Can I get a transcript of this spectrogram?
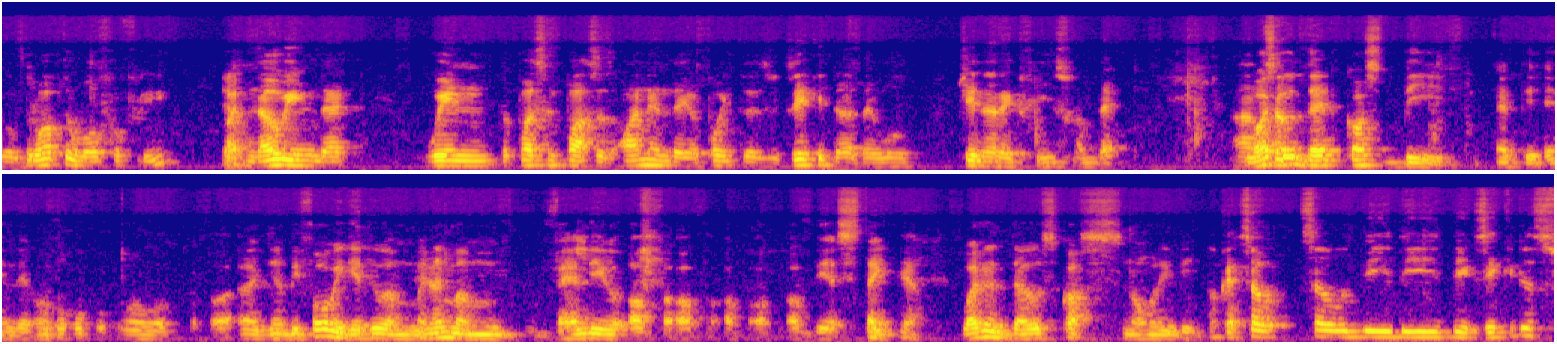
we'll draw up the will for free, but knowing that when the person passes on and they appoint as executor, they will generate fees from that. Um, what so- would that cost be at the end? Or, or, or, or, uh, before we get to a minimum value of, of, of, of, of the estate, Yeah. what would those costs normally be? Okay, so so the the, the executive's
